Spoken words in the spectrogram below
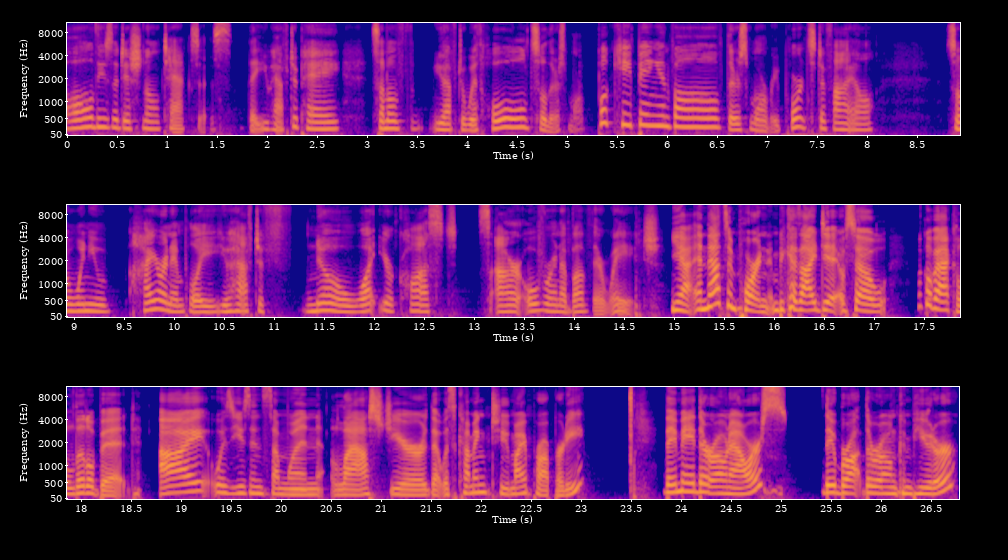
all these additional taxes that you have to pay. Some of you have to withhold, so there's more bookkeeping involved, there's more reports to file. So when you hire an employee, you have to f- know what your costs are over and above their wage. Yeah, and that's important because I did. So I'll go back a little bit. I was using someone last year that was coming to my property. They made their own hours. They brought their own computer,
